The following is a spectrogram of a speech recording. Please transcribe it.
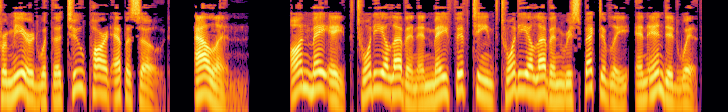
premiered with the two-part episode, Alan, on May 8, 2011 and May 15, 2011 respectively, and ended with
